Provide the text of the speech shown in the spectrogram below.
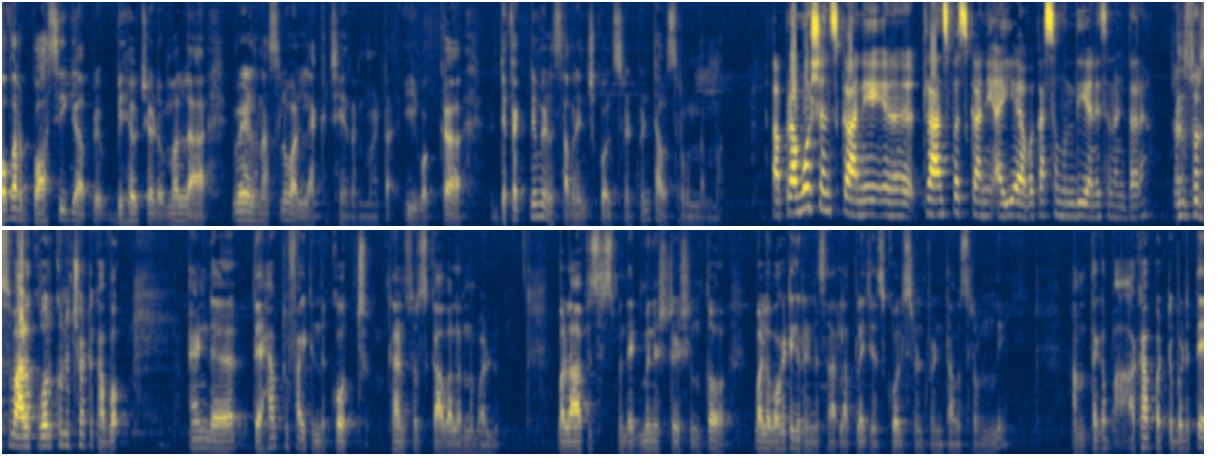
ఓవర్ బాసీగా బిహేవ్ చేయడం వల్ల వీళ్ళని అసలు వాళ్ళు లెక్క చేయరనమాట ఈ ఒక్క డిఫెక్ట్ని వీళ్ళు సవరించుకోవాల్సినటువంటి అవసరం ఉందమ్మా. ప్రమోషన్స్ కానీ ట్రాన్స్ఫర్స్ కానీ అయ్యే అవకాశం ఉంది అనేసి అని అంటారా? ట్రాన్స్ఫర్స్ వాళ్ళు కోరుకున్న చోటకు అవ్వవు. And they have to fight in the court transfers కావాలన్న వాళ్ళు. వాళ్ళ ఆఫీసెస్ మీద అడ్మినిస్ట్రేషన్తో వాళ్ళు ఒకటికి రెండు సార్లు అప్లై చేసుకోవాల్సినటువంటి అవసరం ఉంది. అంతగా బాగా పట్టుబడితే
